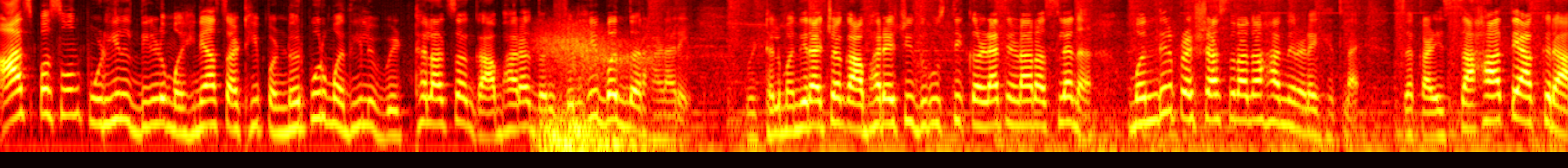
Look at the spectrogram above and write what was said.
आजपासून पुढील दीड महिन्यासाठी पंढरपूरमधील विठ्ठलाचं गाभारा दर्शन हे बंद राहणार आहे. विठ्ठल मंदिराच्या गाभाऱ्याची दुरुस्ती करण्यात येणार असल्यानं मंदिर प्रशासनानं हा निर्णय घेतलाय. सकाळी सहा ते अकरा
